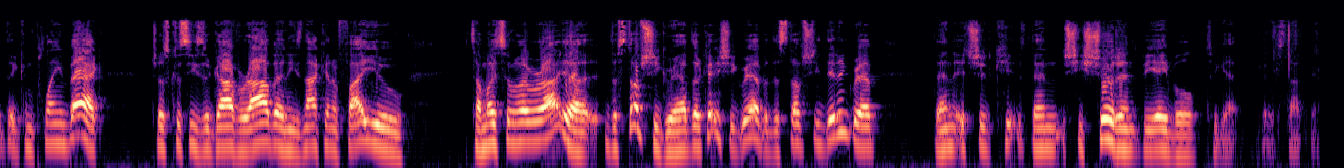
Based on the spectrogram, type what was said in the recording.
they complain back, just because he's a gavaraba and he's not going to fight you. It's a The stuff she grabbed, okay, she grabbed, but the stuff she didn't grab, then it should then she shouldn't be able to get. Okay, we'll stop here.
